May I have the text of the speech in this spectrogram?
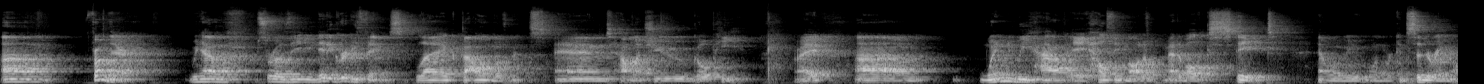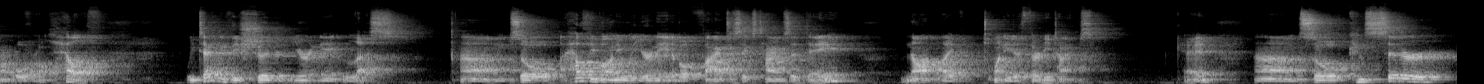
Um, from there, we have sort of the nitty gritty things like bowel movements and how much you go pee, right? Um, when we have a healthy metabolic state and when, we, when we're considering our overall health, we technically should urinate less. Um, so a healthy body will urinate about five to six times a day, not like 20 to 30 times. Okay. Um, so consider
